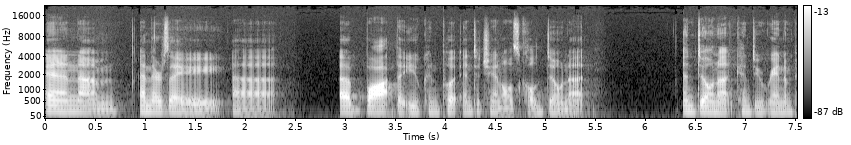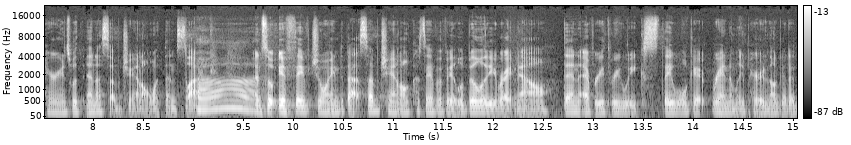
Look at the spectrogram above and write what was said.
And um, and there's a uh, a bot that you can put into channels called Donut, and Donut can do random pairings within a sub channel within Slack. Ah. And so if they've joined that sub channel because they have availability right now, then every three weeks they will get randomly paired and they'll get a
